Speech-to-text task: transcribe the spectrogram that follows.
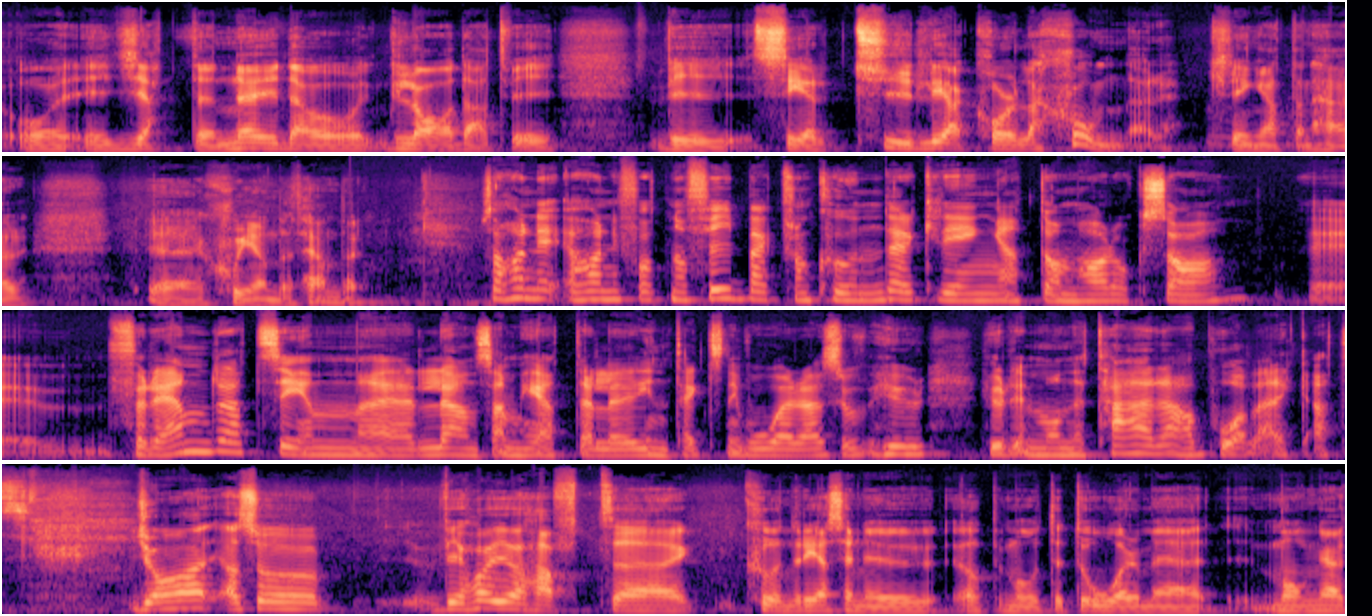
och är jättenöjda och glada att vi, vi ser tydliga korrelationer kring att den här eh, skeendet händer. Så har ni, har ni fått någon feedback från kunder kring att de har också eh, förändrat sin eh, lönsamhet eller intäktsnivåer? Alltså hur, hur det monetära har påverkats? Ja, alltså vi har ju haft eh, kundresor nu uppemot ett år med många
